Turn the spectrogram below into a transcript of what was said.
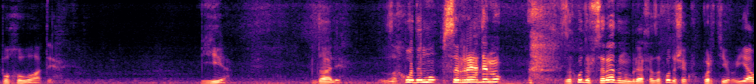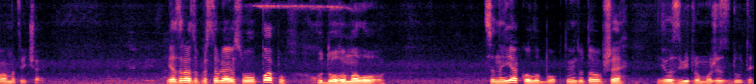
поховати. Є. Далі. Заходимо всередину. Заходиш всередину, бляха, заходиш як в квартиру. Я вам відповідаю. Я зразу представляю свого папу худого малого. Це не я колобок, то він тут взагалі його з вітром може здути.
